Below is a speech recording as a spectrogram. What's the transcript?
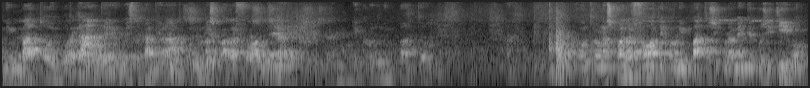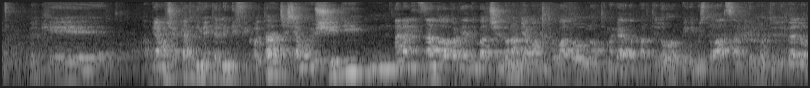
un impatto importante in questo campionato, con una squadra forte e con un impatto contro una squadra forte con un impatto sicuramente positivo perché abbiamo cercato di metterli in difficoltà, ci siamo riusciti, analizzando la partita di Barcellona abbiamo anche trovato un'ottima gara da parte loro, quindi questo alza anche molto il livello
